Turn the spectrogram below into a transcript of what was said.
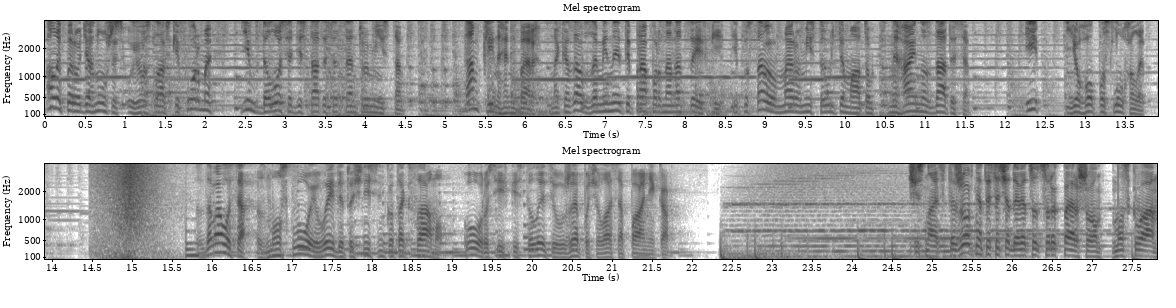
Але переодягнувшись у югославські форми, їм вдалося дістатися центру міста. Там Клінгенберг наказав замінити прапор на нацистський і поставив меру міста ультиматум негайно здатися. І його послухали. Здавалося, з Москвою вийде точнісінько так само. У російській столиці вже почалася паніка. 16 жовтня 1941-го. Москва.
